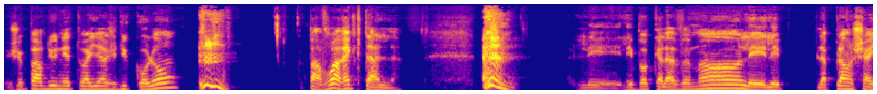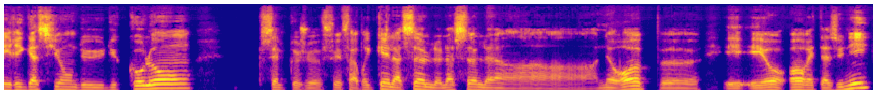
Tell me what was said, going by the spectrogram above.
Je parle du nettoyage du côlon par voie rectale les, les bocs à lavement, la planche à irrigation du, côlon, celle que je fais fabriquer, la seule, la seule en, Europe euh, et, hors, États-Unis,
